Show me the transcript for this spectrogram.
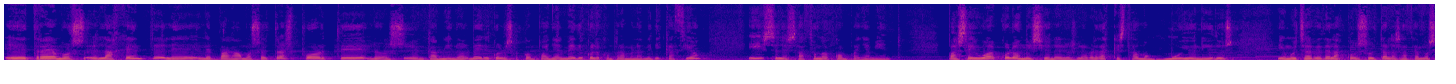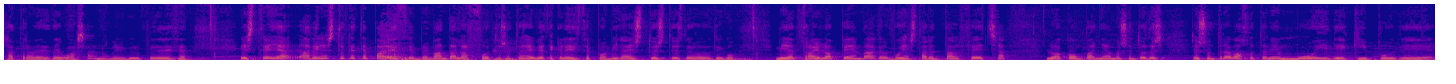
eh, traemos la gente, le, pagamos el transporte, los en camino al médico, los acompaña al médico, le compramos la medicación y se les hace un acompañamiento. Pasa igual con los misioneros, la verdad es que estamos muy unidos y muchas veces las consultas las hacemos a través de WhatsApp, ¿no? El grupo dice, Estrella, a ver esto qué te parece, me manda las fotos, entonces hay veces que le dice, pues mira, esto, esto, esto, digo, mira, tráelo a Pemba, que voy a estar en tal fecha, lo acompañamos, entonces es un trabajo también muy de equipo, de,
